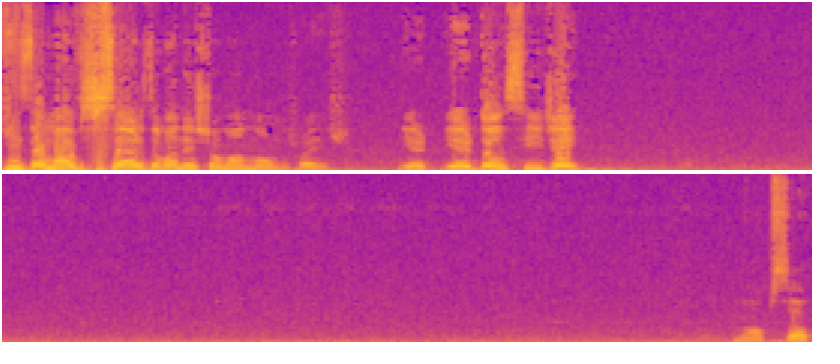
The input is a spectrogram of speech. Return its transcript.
gizem avcısı her zaman eşofmanlı olur. Hayır. Yer, geri dön CJ. Ne yapsak?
